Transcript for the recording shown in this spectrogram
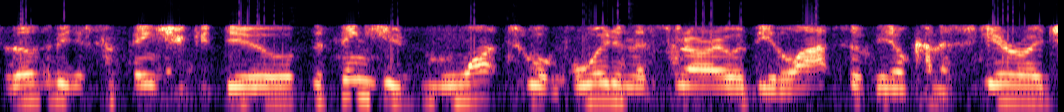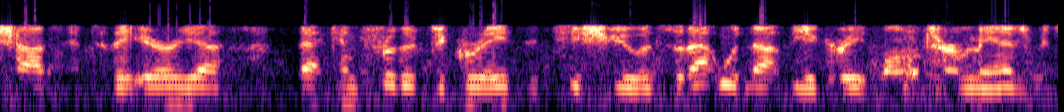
so those would be just some things you could do. The things you'd want to avoid in this scenario would be lots of, you know, kind of steroid shots into the area that can further degrade the tissue, and so that would not be a great long-term management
